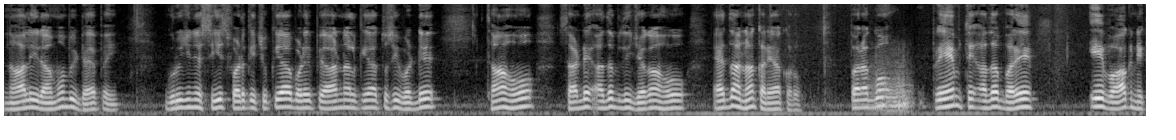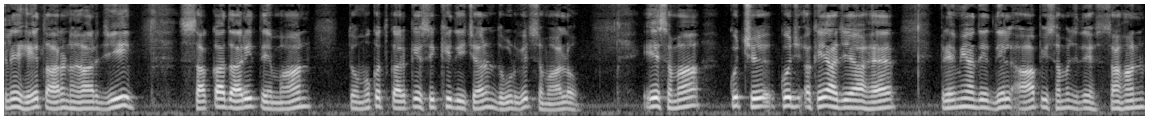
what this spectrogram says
ਨਾਲ ਹੀ ਰਾਮੋ ਵੀ ਡਹਿ ਪਈ। ਗੁਰੂ ਜੀ ਨੇ ਸੀਸ ਫੜ ਕੇ ਚੁੱਕਿਆ, ਬੜੇ ਪਿਆਰ ਨਾਲ ਕਿਹਾ, ਤੁਸੀਂ ਵੱਡੇ ਥਾਂ ਹੋ, ਸਾਡੇ ਅਦਬ ਦੀ ਜਗ੍ਹਾ ਹੋ ਐਦਾ ਨਾ ਕਰਿਆ ਕਰੋ। ਪਰ ਅਗੋਂ ਪ੍ਰੇਮ ਤੇ ਅਦਬ ਭਰੇ ਇਹ ਵਾਕ ਨਿਕਲੇ, ਹੈ ਤਾਰਨਹਾਰ ਜੀ ਸਾਕਾਦਾਰੀ ਤੇ ਮਾਨ ਤੋਂ ਮੁਕਤ ਕਰਕੇ ਸਿੱਖੀ ਦੀ ਚਰਨ ਧੂੜ ਵਿੱਚ ਸਮਾ ਲਓ ਇਹ ਸਮਾਂ ਕੁਝ ਕੁਝ ਅਕਿਆ ਜਿਆ ਹੈ। ਪ੍ਰੇਮੀਆਂ ਦੇ ਦਿਲ ਆਪ ਹੀ ਸਮਝਦੇ ਸਹਨ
